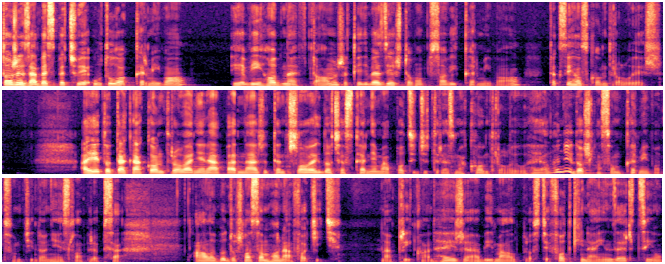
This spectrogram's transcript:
To, že zabezpečuje útulok krmivo, je výhodné v tom, že keď vezieš tomu psovi krmivo, tak si ho skontroluješ. A je to taká kontrola nenápadná, že ten človek dočaska nemá pocit, že teraz ma kontrolujú. Hej, ale nedošla som krmivo, som ti doniesla pre psa. Alebo došla som ho nafotiť napríklad, hej, že aby mal proste fotky na inzerciu,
